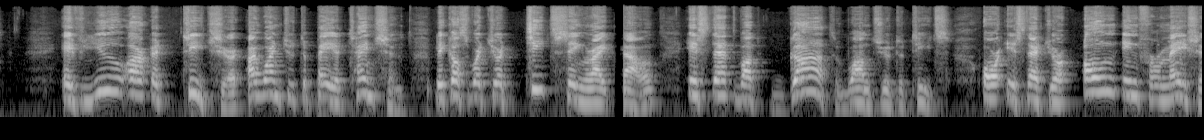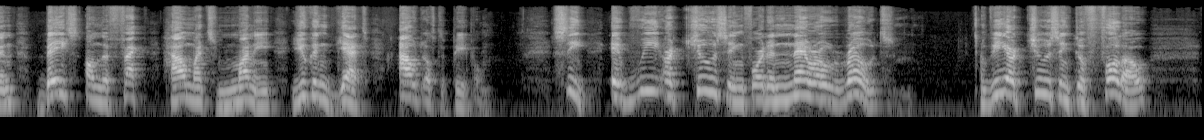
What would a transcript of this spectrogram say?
If you are a teacher, I want you to pay attention because what you're teaching right now is that what God wants you to teach or is that your own information based on the fact how much money you can get out of the people. See, if we are choosing for the narrow road, we are choosing to follow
